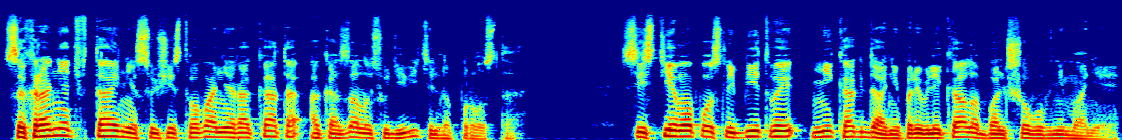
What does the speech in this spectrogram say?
Сохранять в тайне существование Раката оказалось удивительно просто. Система после битвы никогда не привлекала большого внимания.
